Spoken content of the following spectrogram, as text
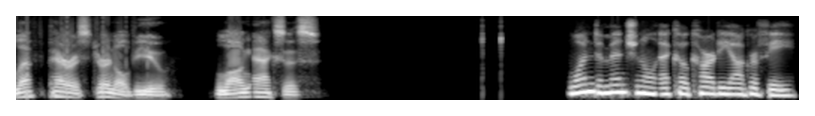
Left parasternal view, long axis. One-dimensional echocardiography.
